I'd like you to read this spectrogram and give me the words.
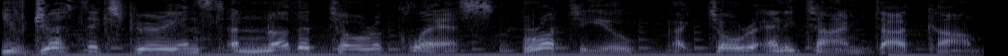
You've just experienced another Torah class brought to you by TorahAnytime.com.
